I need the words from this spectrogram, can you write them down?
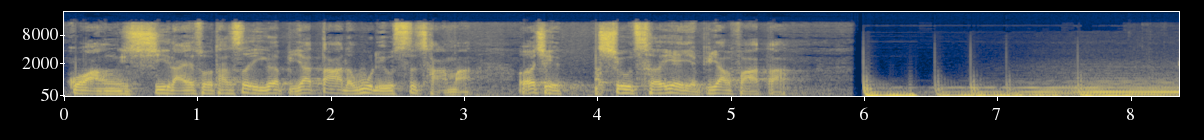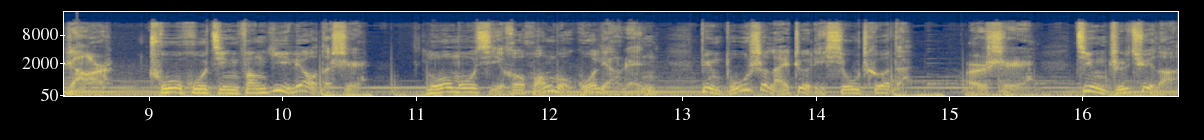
广西来说，它是一个比较大的物流市场嘛，而且修车业也比较发达。然而，出乎警方意料的是，罗某喜和黄某国两人并不是来这里修车的，而是径直去了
